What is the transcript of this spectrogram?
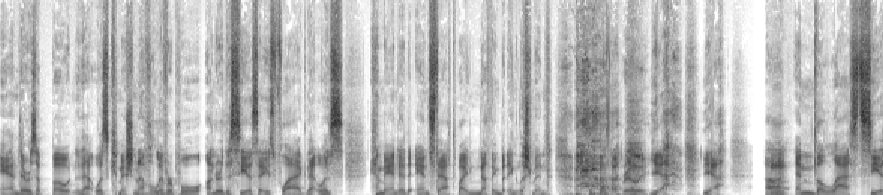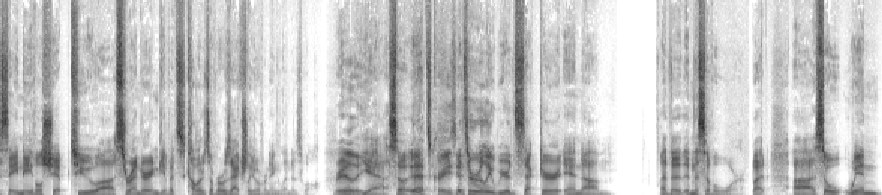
And there was a boat that was commissioned of Liverpool under the CSA's flag that was commanded and staffed by nothing but Englishmen. Really? yeah, yeah. Uh, And the last CSA naval ship to uh, surrender and give its colors over was actually over in England as well. Really? Yeah, so it- That's crazy. it's a really weird sector in um the in the Civil War. But uh, so when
